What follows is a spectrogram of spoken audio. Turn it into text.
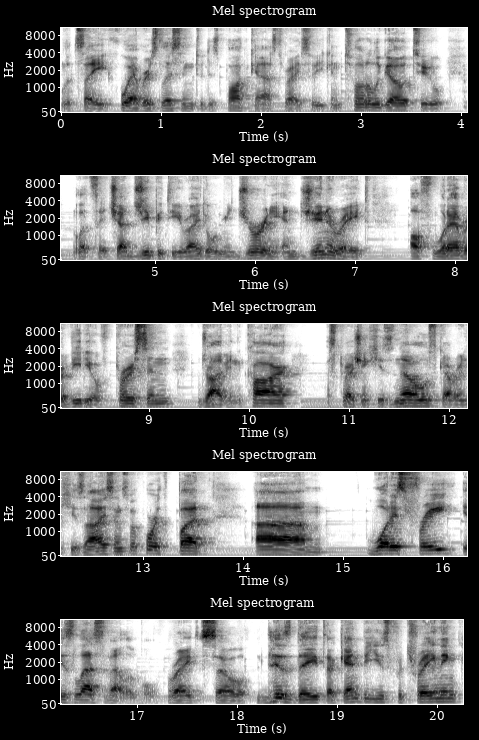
let's say, whoever is listening to this podcast, right? So you can totally go to, let's say, ChatGPT, right? Or Midjourney and generate of whatever video of person driving a car, scratching his nose, covering his eyes, and so forth. But um, what is free is less valuable, right? So this data can be used for training,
